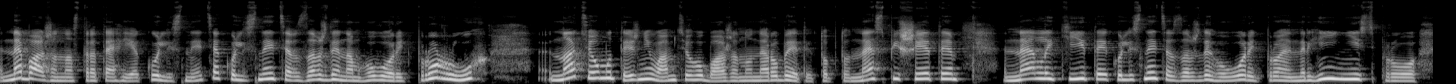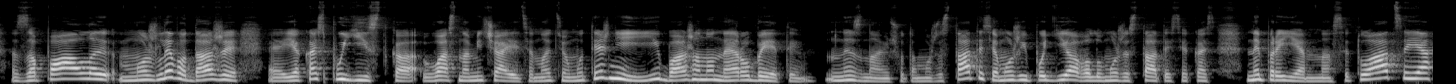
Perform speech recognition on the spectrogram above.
Небажана стратегія колісниця. Колісниця завжди нам говорить про рух. На цьому тижні вам цього бажано не робити. Тобто не спішити, не летіти. Колісниця завжди говорить про енергійність, про запал. Можливо, навіть якась поїздка у вас намічається на цьому тижні, її бажано не робити. Не знаю, що там може статися. Може, і по дьяволу може статися якась неприємна ситуація.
